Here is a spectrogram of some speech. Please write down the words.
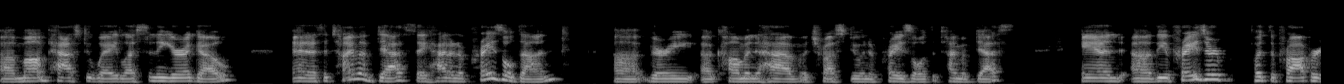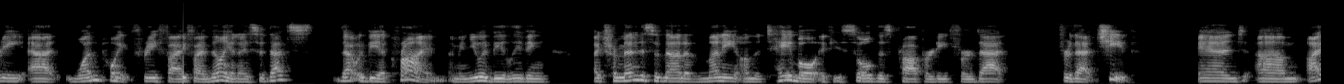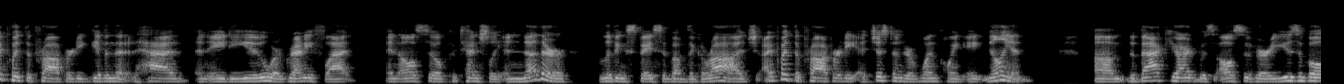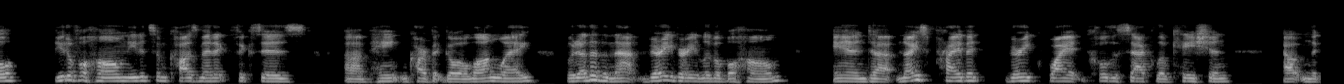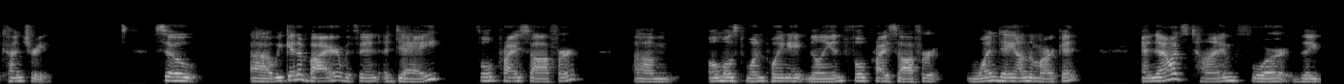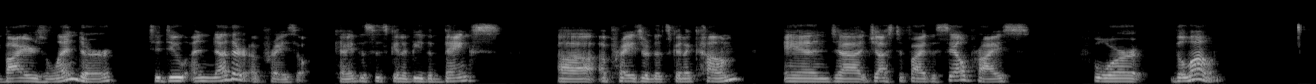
Uh, mom passed away less than a year ago. And at the time of death, they had an appraisal done. Uh, very uh, common to have a trust do an appraisal at the time of death. And uh, the appraiser put the property at 1.35 million. I said, that's that would be a crime. I mean, you would be leaving a tremendous amount of money on the table if you sold this property for that for that cheap. And um, I put the property, given that it had an ADU or granny flat, and also potentially another living space above the garage, I put the property at just under 1.8 million. Um, the backyard was also very usable, beautiful home, needed some cosmetic fixes, uh, paint and carpet go a long way. But other than that, very, very livable home and uh, nice private, very quiet cul-de-sac location out in the country. So uh, we get a buyer within a day, full price offer, um, almost 1.8 million, full price offer, one day on the market. And now it's time for the buyer's lender to do another appraisal. Okay, this is going to be the bank's uh, appraiser that's going to come and uh, justify the sale price for the loan.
